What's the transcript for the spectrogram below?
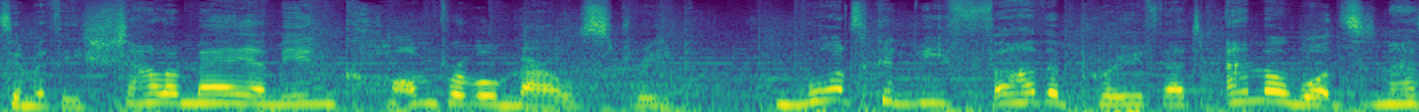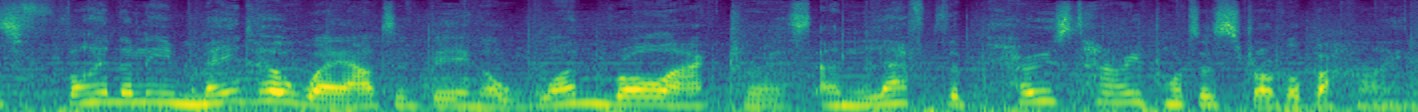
Timothée Chalamet, and the incomparable Meryl Streep. What could be further proof that Emma Watson has finally made her way out of being a one role actress and left the post Harry Potter struggle behind?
